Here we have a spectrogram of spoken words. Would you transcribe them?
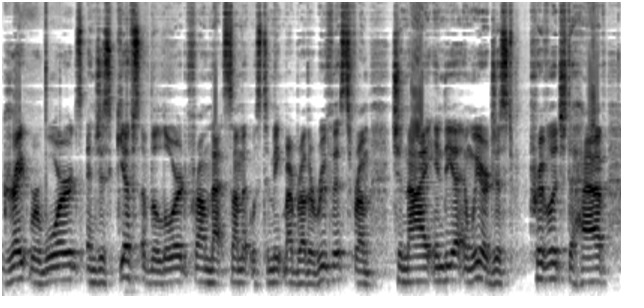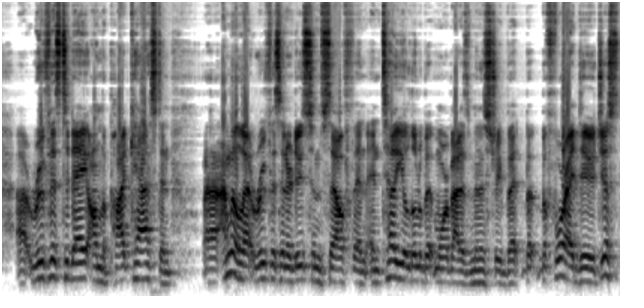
great rewards and just gifts of the Lord from that summit was to meet my brother Rufus from Chennai, India, and we are just privileged to have uh, Rufus today on the podcast and uh, I'm going to let Rufus introduce himself and, and tell you a little bit more about his ministry. But but before I do, just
